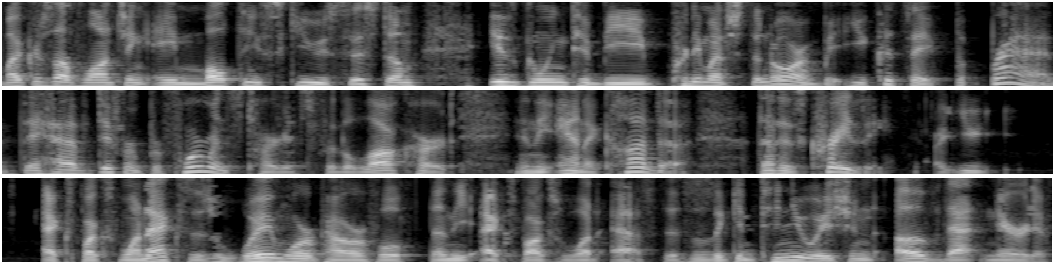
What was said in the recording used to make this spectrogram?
Microsoft launching a multi SKU system is going to be pretty much the norm. But you could say, but Brad, they have different performance targets for the Lockhart and the Anaconda. That is crazy. Are you Xbox One X is way more powerful than the Xbox One S. This is a continuation of that narrative.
